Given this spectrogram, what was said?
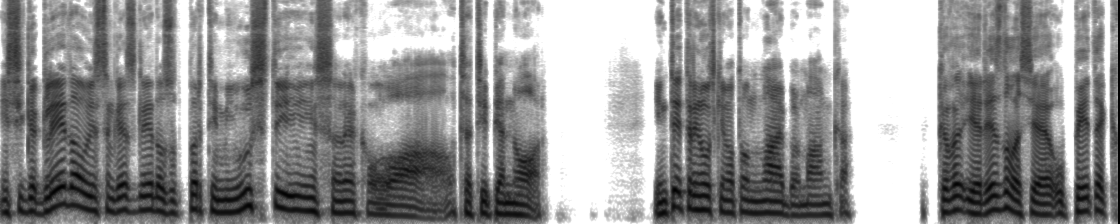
In si ga gledal, in sem ga jaz gledal z odprtimi usti, in sem rekel, wow, ta tip je nor. In te trenutke na to najbolj manjka. Kaj Je res, da vas je v petek,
